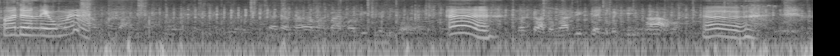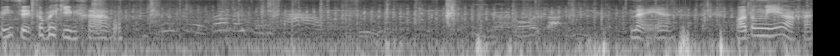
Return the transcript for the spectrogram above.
พ่อเดินเร็วมากออแล้วจอดตร งนั้นวิ่งเสร็จไปกินข้าวเออวิ่งเสร็จก็ไปกินข้าวไหนอะ อ๋อ ตรงนี้เหรอคะ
